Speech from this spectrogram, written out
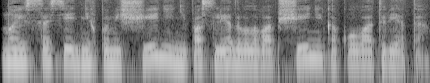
но из соседних помещений не последовало вообще никакого ответа.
